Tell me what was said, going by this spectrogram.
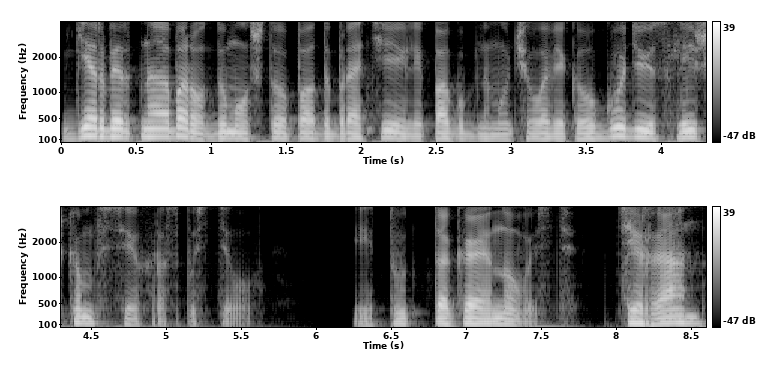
Герберт, наоборот, думал, что по доброте или пагубному человекоугодию слишком всех распустил. И тут такая новость. Тиран?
